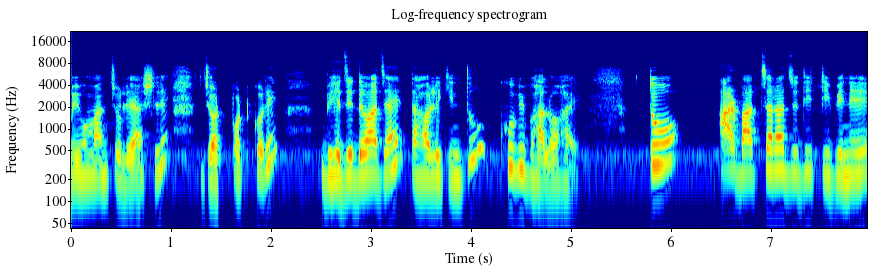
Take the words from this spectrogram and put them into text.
মেহমান চলে আসলে জটপট করে ভেজে দেওয়া যায়, তাহলে কিন্তু খুবই ভালো হয়। আর বাচ্চারা যদি টিফিনের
